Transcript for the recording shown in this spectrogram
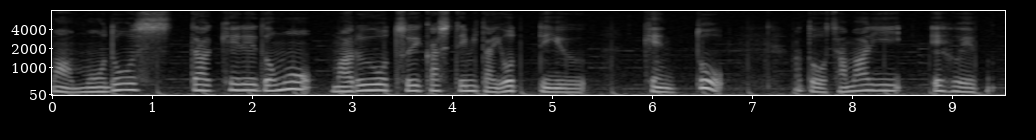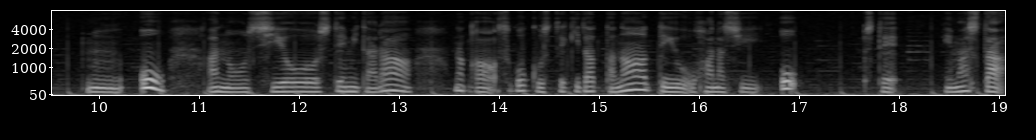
まあ戻したけれども丸を追加してみたよっていう件とあとサマリー FM をあの使用してみたらなんかすごく素敵だったなっていうお話をしてみました。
